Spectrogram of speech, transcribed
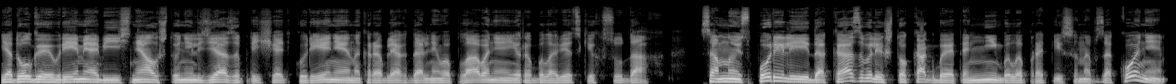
Я долгое время объяснял, что нельзя запрещать курение на кораблях дальнего плавания и рыболовецких судах. Со мной спорили и доказывали, что как бы это ни было прописано в законе,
